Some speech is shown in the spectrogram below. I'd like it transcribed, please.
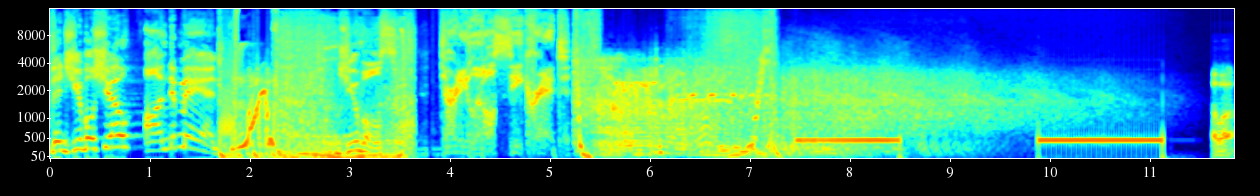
The Jubal Show on demand. Jubal's dirty little secret. Hello?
